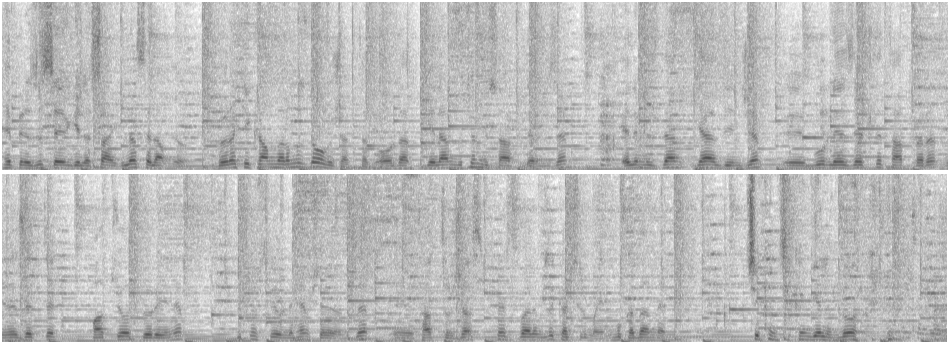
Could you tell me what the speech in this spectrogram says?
Hepinizi sevgiyle, saygıyla selamlıyorum. Börek ikramlarımız da olacak tabii. Orada gelen bütün misafirlerimize elimizden geldiğince e, bu lezzetli tatları, lezzetli patriot böreğini bütün Silivri hemşehrilerimize e, tattıracağız. Festivalimizi kaçırmayın. Bu kadar net. Çıkın çıkın gelin doğru.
